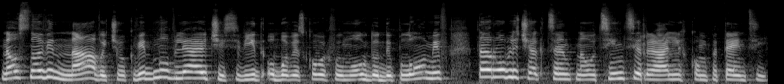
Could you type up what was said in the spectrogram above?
на основі навичок, відмовляючись від обов'язкових вимог до дипломів та роблячи акцент на оцінці реальних компетенцій.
